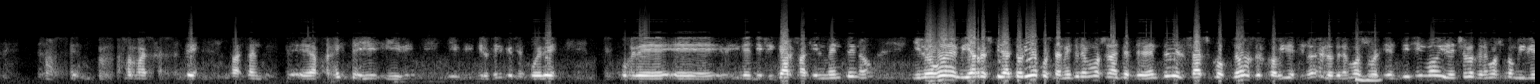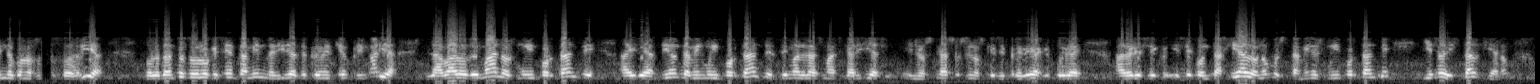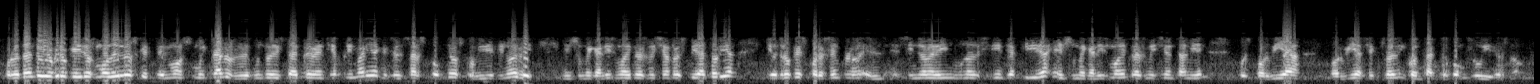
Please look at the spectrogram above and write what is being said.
de una forma bastante, bastante eh, aparente y, y, quiero decir que se puede puede eh, identificar fácilmente, ¿no? Y luego en vía respiratoria, pues también tenemos el antecedente del SARS-CoV-2, del COVID-19, lo tenemos recientísimo y de hecho lo tenemos conviviendo con nosotros todavía. Por lo tanto, todo lo que sean también medidas de prevención primaria, lavado de manos muy importante, aireación también muy importante, el tema de las mascarillas en los casos en los que se prevea que puede haber ese, ese contagiado, ¿no? Pues también es muy importante y esa distancia, ¿no? Por lo tanto, yo creo que hay dos modelos que tenemos muy claros desde el punto de vista de prevención primaria, que es el SARS-CoV-2 COVID-19 en su mecanismo de transmisión respiratoria y otro que es, por ejemplo, el, síndrome de inmunodeficiencia adquirida en su mecanismo de transmisión también, pues por vía por vía sexual en contacto con fluidos, ¿no?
